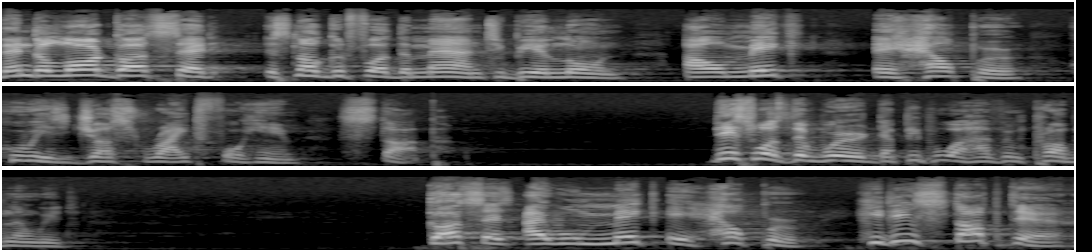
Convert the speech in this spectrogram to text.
Then the Lord God said, It's not good for the man to be alone. I'll make a helper who is just right for him. Stop. This was the word that people were having problem with. God says, I will make a helper. He didn't stop there.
